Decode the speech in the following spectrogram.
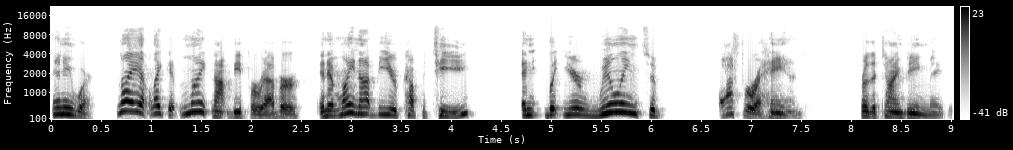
anywhere. Like it might not be forever, and it might not be your cup of tea, and but you're willing to offer a hand for the time being, maybe,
